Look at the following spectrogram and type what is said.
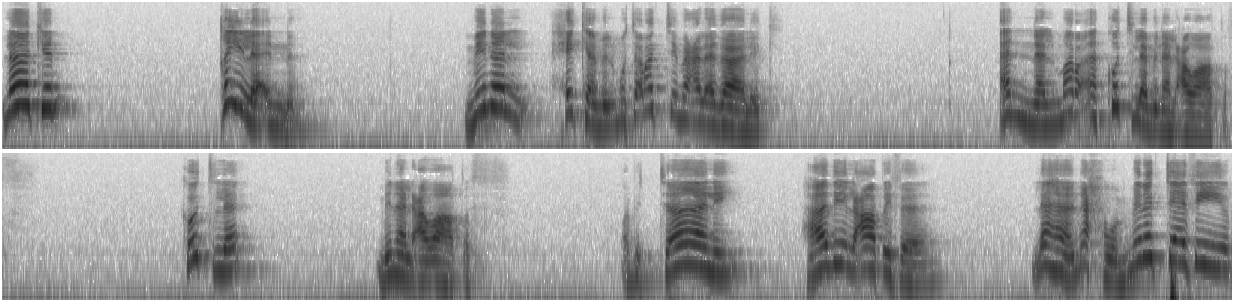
لكن قيل إن من الحكم المترتبه على ذلك أن المرأة كتلة من العواطف. كتلة من العواطف. وبالتالي هذه العاطفة لها نحو من التأثير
